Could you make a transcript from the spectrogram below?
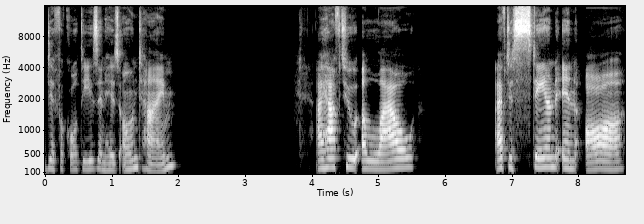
difficulties in his own time. I have to allow, I have to stand in awe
